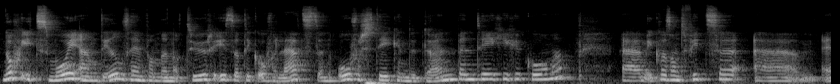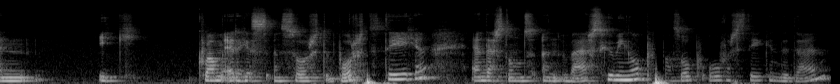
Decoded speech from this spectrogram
Nog iets mooi aan deel zijn van de natuur is dat ik overlaatst een overstekende duin ben tegengekomen. Um, ik was aan het fietsen um, en ik kwam ergens een soort bord tegen. En daar stond een waarschuwing op. Pas op, overstekende duin.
